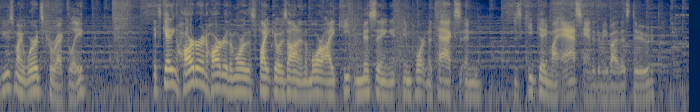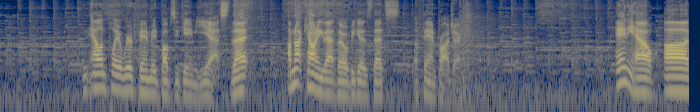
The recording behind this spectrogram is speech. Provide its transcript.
use my words correctly. It's getting harder and harder the more this fight goes on, and the more I keep missing important attacks and just keep getting my ass handed to me by this dude. An Alan play a weird fan-made Bubsy game? Yes. That... I'm not counting that, though, because that's a fan project. Anyhow, uh...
